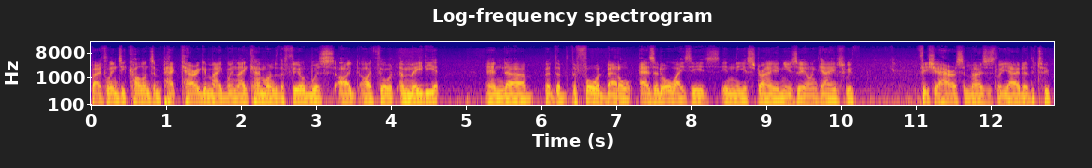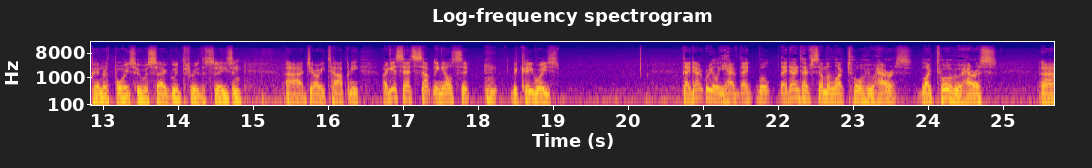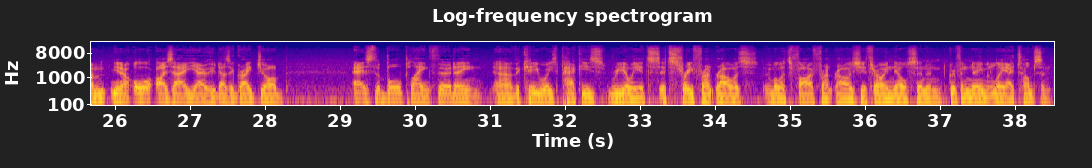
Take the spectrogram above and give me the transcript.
both Lindsay Collins and Pat Carrigan made when they came onto the field was, I, I thought, immediate. And uh, but the the forward battle, as it always is in the Australia New Zealand games, with Fisher Harris and Moses Leota, the two Penrith boys who were so good through the season. Uh, Joey Tapine. I guess that's something else that the Kiwis they don't really have that. Well, they don't have someone like Tohu Harris, like Tohu Harris, um, you know, or Isaiah Yeo, who does a great job as the ball playing 13. Uh, the Kiwis pack is really it's it's three front rowers. Well, it's five front rowers. You throw in Nelson and Griffin Neame and Leo Thompson.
